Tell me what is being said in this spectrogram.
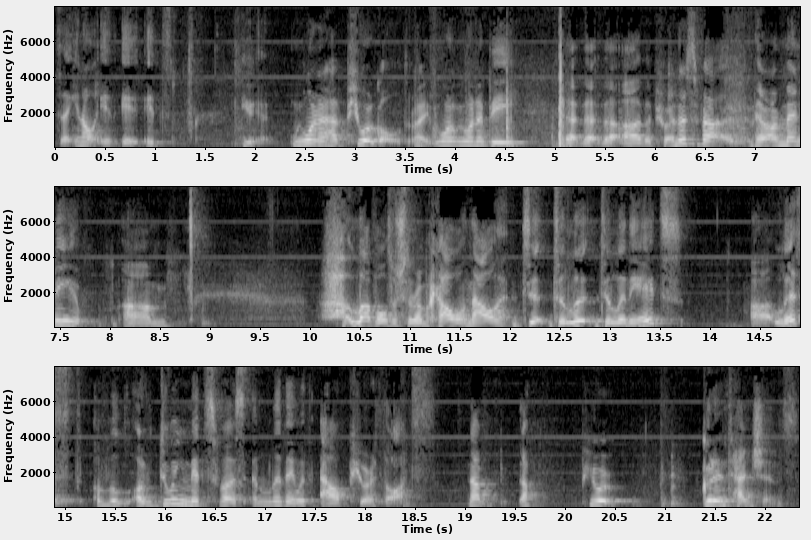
So, you know, it, it, it's you, we want to have pure gold, right? We want, we want to be the, the, the, uh, the pure. And there's about, there are many um, levels which the Ramchal will now de- de- delineate, uh, list of, of doing mitzvahs and living without pure thoughts. Not, not pure good intentions.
